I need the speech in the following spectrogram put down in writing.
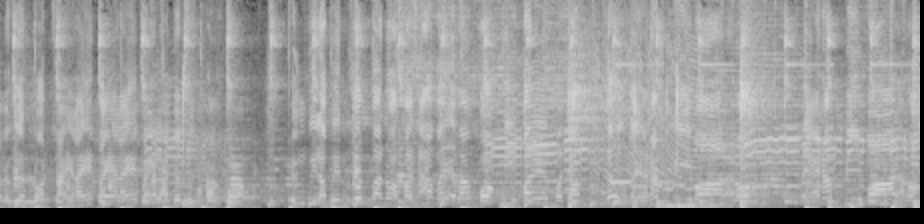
าเป็พื่อนรถไปไรไปไรไปเราจะถึงบางกอกถึงพี่เราเป็นคนบ้านนอกภาษาไปบางกอกพี่ไปประจำเด้อแต่น้ำปีบอละน้องแต่น้ำปีบอละน้อง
